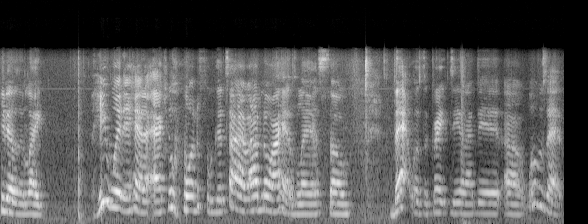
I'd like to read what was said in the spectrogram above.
he doesn't like. He went and had an actual wonderful good time. I know I had a blast. So that was a great deal I did. Uh, what was that?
